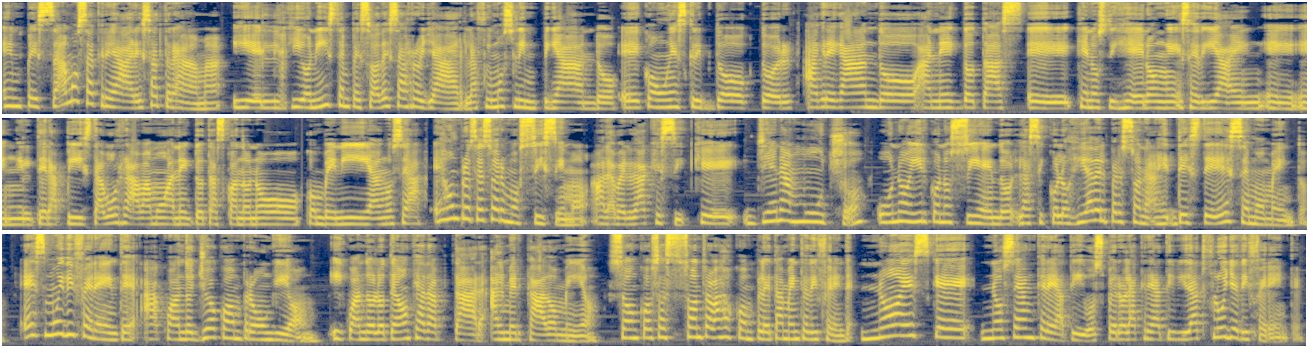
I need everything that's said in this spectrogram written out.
empezamos a crear esa trama y el guionista empezó a desarrollarla, fuimos limpiando eh, con un script doctor, agregando anécdotas eh, que nos dijeron ese día en, eh, en el terapista, borrábamos anécdotas cuando no convenían, o sea, es un proceso hermosísimo, a la verdad que sí, que llena mucho uno ir conociendo la psicología del personaje desde ese momento. Es muy diferente a cuando yo compro un guion y cuando lo tengo que adaptar al mercado mío. Son cosas, son trabajos completamente diferentes. No es que no sean creativos, pero la creatividad fluye diferente.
